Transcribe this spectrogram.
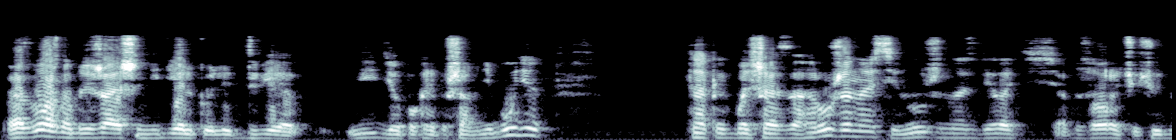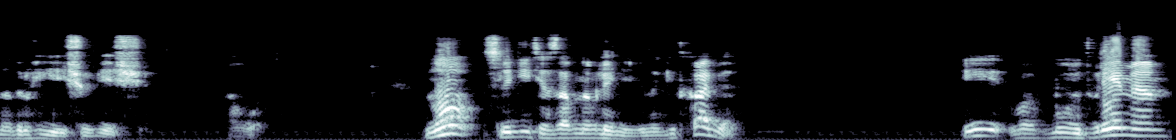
Возможно, в ближайшую недельку или две видео по крепышам не будет, так как большая загруженность и нужно сделать обзоры чуть-чуть на другие еще вещи. Вот. Но следите за обновлениями на гитхабе. И вот будет время,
